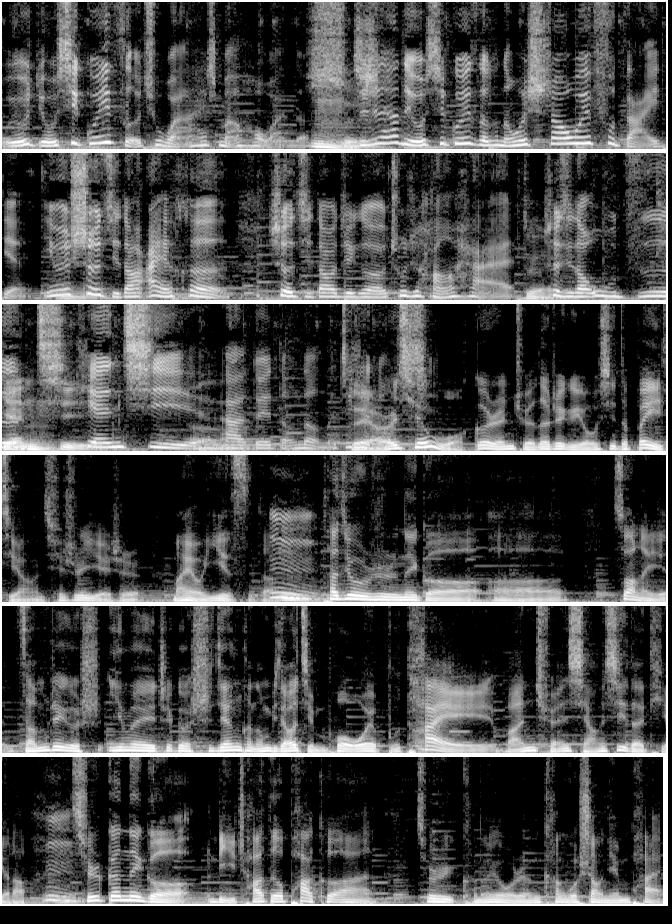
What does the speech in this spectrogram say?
游游戏规则去玩还是蛮好玩的，嗯，只是它的游戏规则可能会稍微复杂一点，因为涉及到爱恨，涉及到这个出去航海，对，涉及到物资、天气、天气啊，对，等等的。对，而且我个人觉得这个游戏的背景其实也是蛮有意思的。嗯，它就是那个呃，算了也，咱们这个是因为这个时间可能比较紧迫，我也不太完全详细的提了。嗯，其实跟那个理查德帕克案，就是可能有人看过《少年派》，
